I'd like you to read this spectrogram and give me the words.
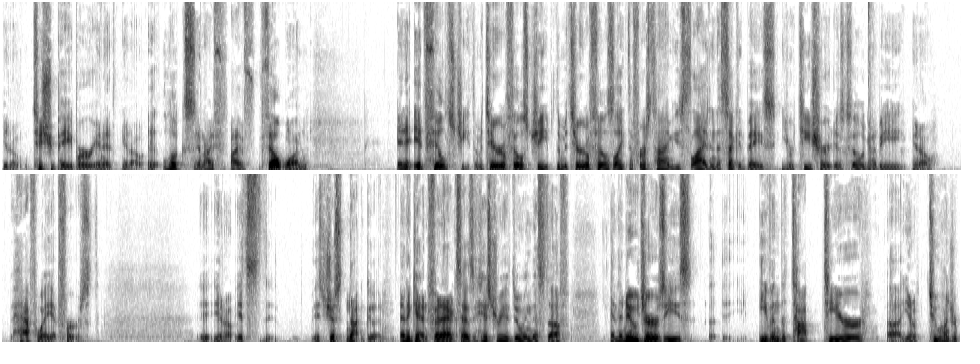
you know tissue paper, and it you know it looks, and I've I've felt one, and it, it feels cheap. The material feels cheap. The material feels like the first time you slide into second base, your T-shirt is still going to be you know halfway at first. It, you know, it's it's just not good. And again, Fanatics has a history of doing this stuff, and the new jerseys, uh, even the top tier, uh, you know, two hundred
